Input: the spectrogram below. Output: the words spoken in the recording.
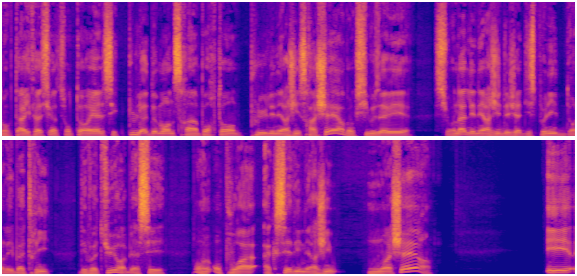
Donc tarification temps réel, c'est que plus la demande sera importante, plus l'énergie sera chère. Donc si vous avez, si on a l'énergie déjà disponible dans les batteries des voitures, eh bien c'est, on, pourra accéder à l'énergie moins chère. Et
